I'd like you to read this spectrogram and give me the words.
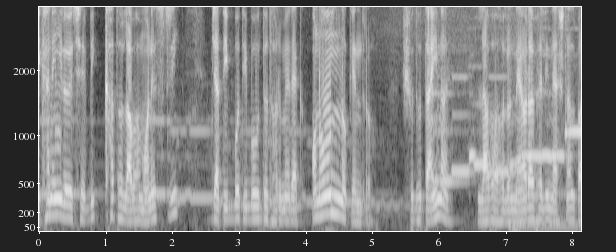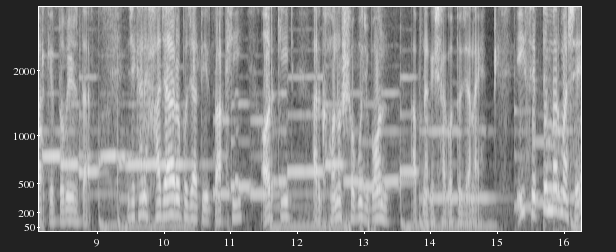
এখানেই রয়েছে বিখ্যাত লাভা মনেস্ট্রি, যা তিব্বতী বৌদ্ধ ধর্মের এক অনন্য কেন্দ্র। শুধু তাই নয়, লাভা হলো নেওড়া ভ্যালি ন্যাশনাল পার্কের প্রবেশদ্বার, যেখানে হাজারো প্রজাতির পাখি, অর্কিড আর ঘন সবুজ বন আপনাকে স্বাগত জানায়। এই সেপ্টেম্বর মাসে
